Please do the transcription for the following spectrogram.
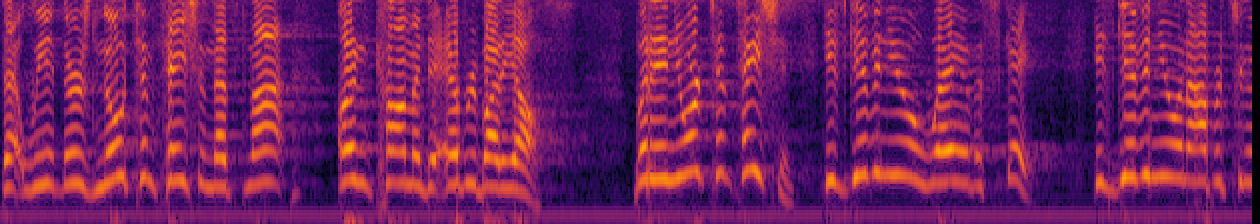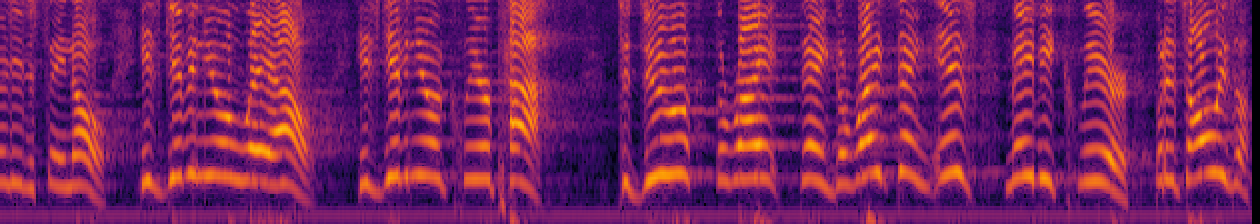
that we, there's no temptation that's not uncommon to everybody else. But in your temptation, he's given you a way of escape. He's given you an opportunity to say no. He's given you a way out. He's given you a clear path to do the right thing. The right thing is maybe clear, but it's always a,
